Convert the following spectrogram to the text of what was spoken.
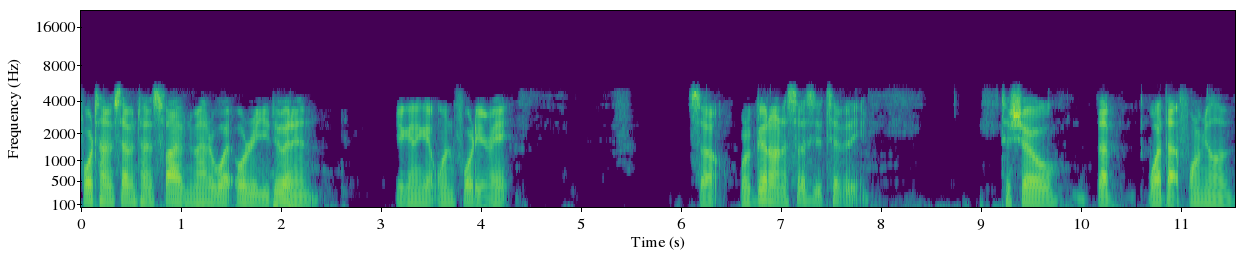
4 times 7 times 5, no matter what order you do it in, you're going to get 140, right? So, we're good on associativity. To show that what that formula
